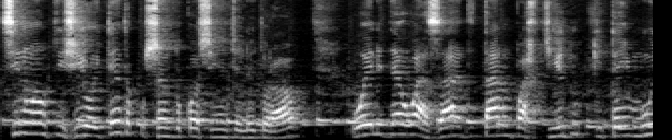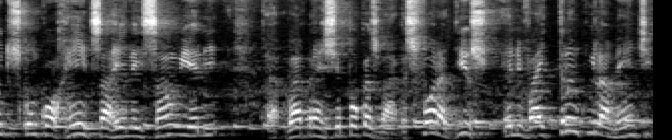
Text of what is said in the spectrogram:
se não atingir 80% do quociente eleitoral, ou ele der o azar de estar num partido que tem muitos concorrentes à reeleição e ele eh, vai preencher poucas vagas. Fora disso, ele vai tranquilamente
